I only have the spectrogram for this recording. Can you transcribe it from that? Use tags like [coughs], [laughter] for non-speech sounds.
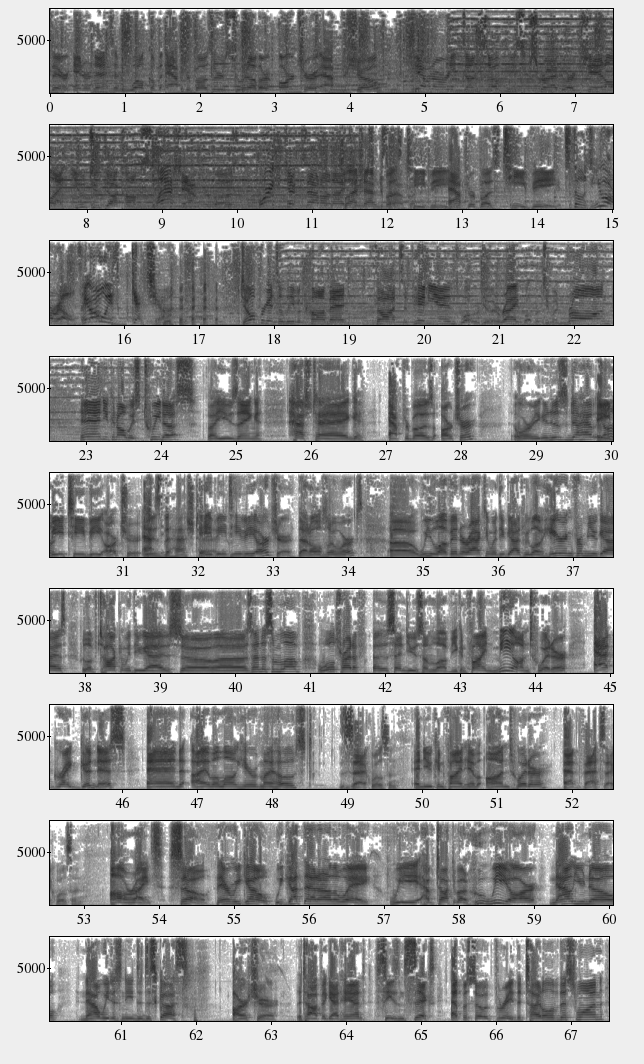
There, Internet, and welcome After Buzzers to another Archer After Show. If you haven't already done so, please subscribe to our channel at youtube.com slash AfterBuzz, or you can check us out on iTunes Slash AfterBuzz TV. AfterBuzz TV. It's those URLs. They always get you. [laughs] Don't forget to leave a comment, thoughts, opinions, what we're doing right, what we're doing wrong. And you can always tweet us by using hashtag AfterBuzzArcher. Or you can just have ABTV Archer is the hashtag. ABTV Archer. That also works. Uh, we love interacting with you guys. We love hearing from you guys. We love talking with you guys. So uh, send us some love. We'll try to uh, send you some love. You can find me on Twitter at Greg Goodness, and I am along here with my host. Zach Wilson. And you can find him on Twitter At that Zach Wilson. All right. So there we go. We got that out of the way. We have talked about who we are. Now you know. Now we just need to discuss [laughs] Archer. The topic at hand, season six, episode three. The title of this one,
